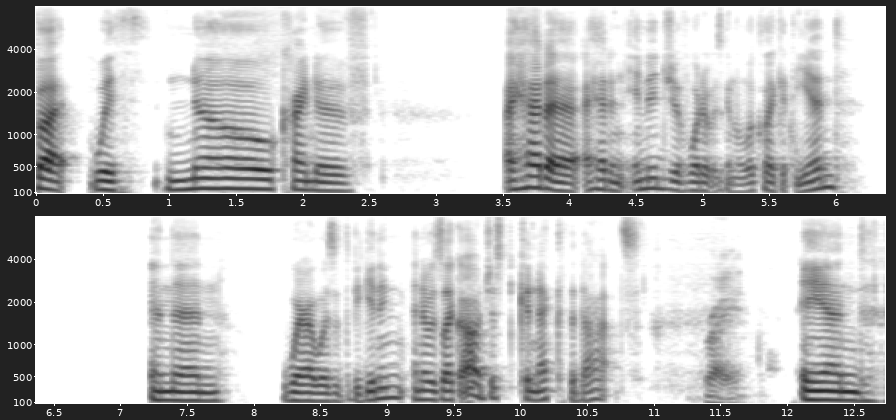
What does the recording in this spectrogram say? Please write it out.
But with no kind of i had a i had an image of what it was going to look like at the end and then where I was at the beginning, and it was like, oh, just connect the dots. Right. And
